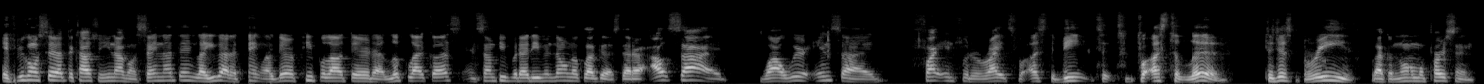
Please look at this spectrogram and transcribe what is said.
if you're gonna sit at the couch and you're not gonna say nothing, like you gotta think like there are people out there that look like us and some people that even don't look like us that are outside while we're inside fighting for the rights for us to be to, to, for us to live to just breathe like a normal person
